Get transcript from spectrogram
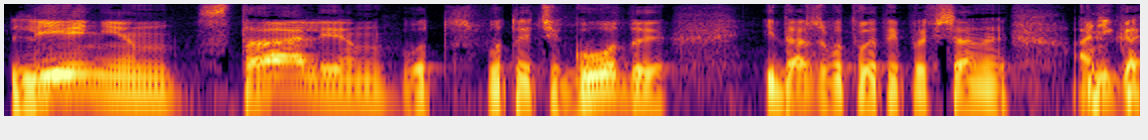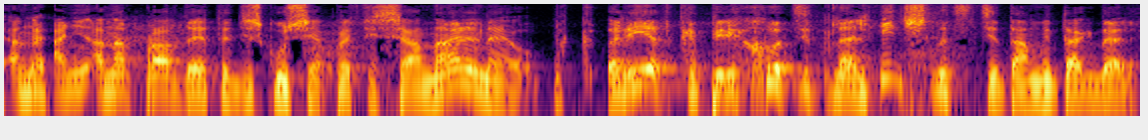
Ленин, Сталин, вот, вот эти годы, и даже вот в этой профессиональной... Они, они, она, правда, эта дискуссия профессиональная, редко переходит на личности там и так далее,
